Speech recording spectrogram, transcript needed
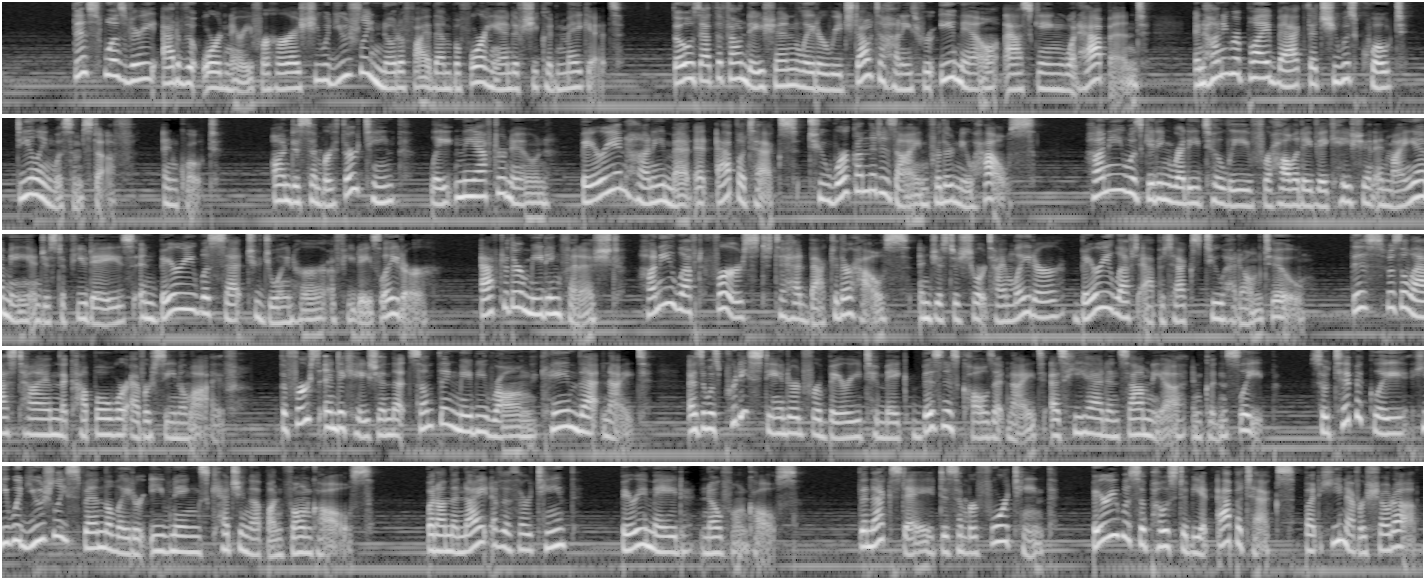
This was very out of the ordinary for her, as she would usually notify them beforehand if she couldn't make it. Those at the foundation later reached out to Honey through email asking what happened, and Honey replied back that she was, quote, dealing with some stuff, end quote. On December 13th, late in the afternoon, Barry and Honey met at Apotex to work on the design for their new house. Honey was getting ready to leave for holiday vacation in Miami in just a few days, and Barry was set to join her a few days later. After their meeting finished, Honey left first to head back to their house, and just a short time later, Barry left Apotex to head home too. This was the last time the couple were ever seen alive. The first indication that something may be wrong came that night, as it was pretty standard for Barry to make business calls at night as he had insomnia and couldn't sleep. So typically, he would usually spend the later evenings catching up on phone calls. But on the night of the 13th, Barry made no phone calls. The next day, December 14th, Barry was supposed to be at Apotex, but he never showed up.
